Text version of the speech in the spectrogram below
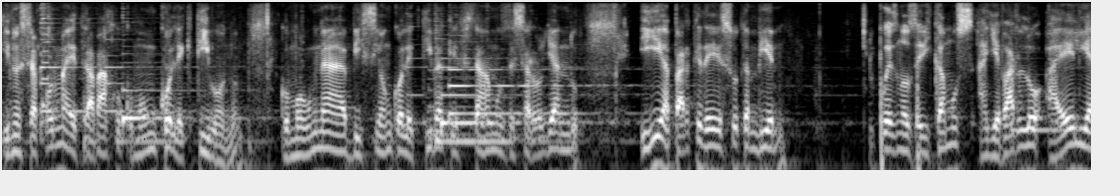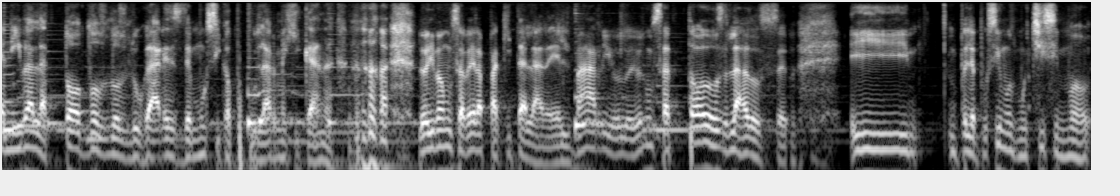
y nuestra forma de trabajo como un colectivo, ¿no? como una visión colectiva que estábamos desarrollando. Y aparte de eso también, pues nos dedicamos a llevarlo a él y a Aníbal a todos los lugares de música popular mexicana. lo íbamos a ver a Paquita, la del barrio, lo íbamos a todos lados. Y le pusimos muchísimo,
